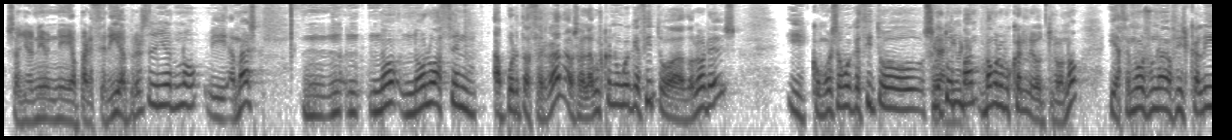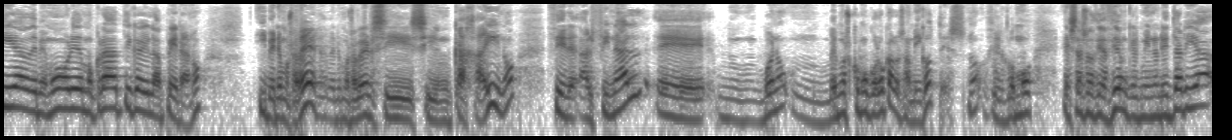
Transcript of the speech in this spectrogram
O sea, yo ni, aparecería. Pero este señor no. Y además, no, no, lo hacen a puerta cerrada. O sea, la buscan un huequecito a Dolores y como ese huequecito se lo vamos a buscarle otro, ¿no? Y hacemos una fiscalía de memoria democrática y la pera, ¿no? y veremos a ver, veremos a ver si, si encaja ahí, ¿no? Es decir, al final, eh, bueno, vemos cómo coloca los amigotes, ¿no? Es decir, cómo esa asociación que es minoritaria,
